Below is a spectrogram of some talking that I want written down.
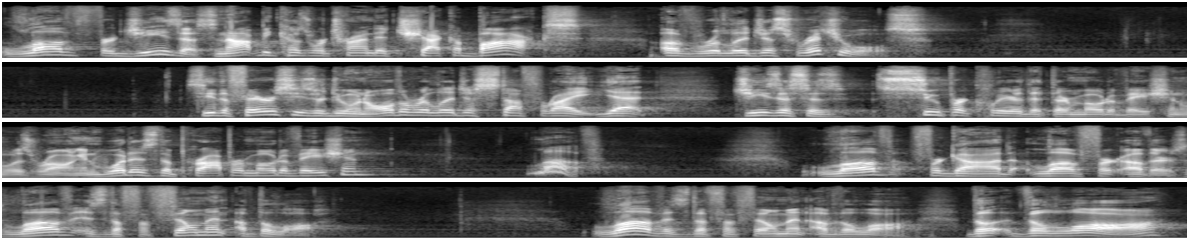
love for Jesus, not because we're trying to check a box of religious rituals. See, the Pharisees are doing all the religious stuff right, yet Jesus is super clear that their motivation was wrong. And what is the proper motivation? Love. Love for God, love for others. Love is the fulfillment of the law. Love is the fulfillment of the law. The, the law,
